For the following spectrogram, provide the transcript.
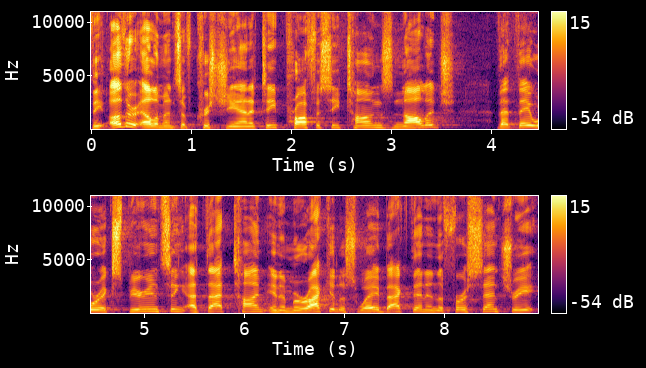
the other elements of Christianity, prophecy, tongues, knowledge, that they were experiencing at that time in a miraculous way back then in the first century,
